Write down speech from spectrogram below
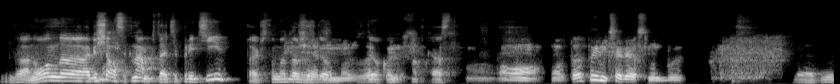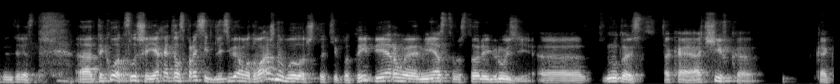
Да, но он э, обещался к нам, кстати, прийти, так что мы Печально тоже ждем, ждем подкаст. О, вот это интересно будет. Да, это будет интересно. А, так вот, слушай, я хотел спросить, для тебя вот важно было, что типа ты первое место в истории Грузии? Э, ну, то есть такая ачивка, как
